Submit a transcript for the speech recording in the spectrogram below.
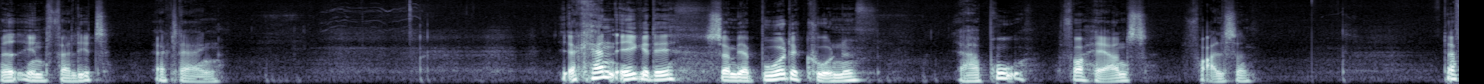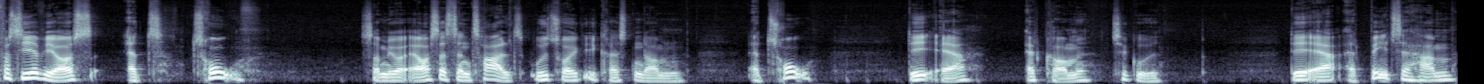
Med en falit erklæring. Jeg kan ikke det, som jeg burde kunne. Jeg har brug for Herrens frelse. Derfor siger vi også, at tro, som jo er også et centralt udtryk i kristendommen, at tro, det er at komme til Gud. Det er at bede til ham.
